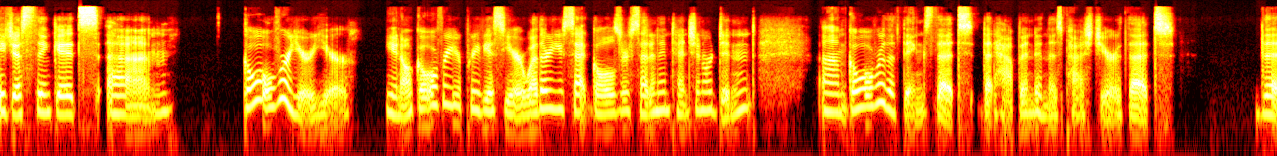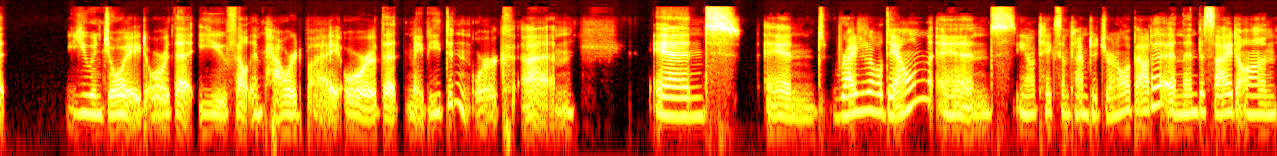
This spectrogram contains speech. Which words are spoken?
I just think it's um, go over your year, you know, go over your previous year, whether you set goals or set an intention or didn't. Um, go over the things that that happened in this past year that that you enjoyed or that you felt empowered by or that maybe didn't work um, and and write it all down and you know take some time to journal about it and then decide on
